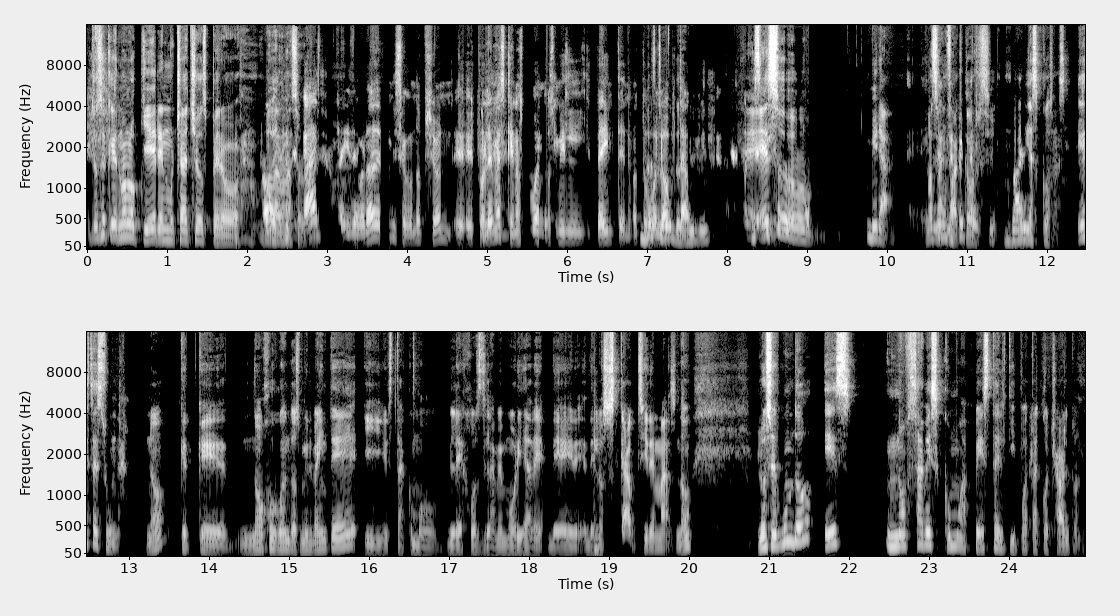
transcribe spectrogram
yo sé que no lo quieren, muchachos, pero voy a dar una sorpresa. Y de verdad es mi segunda opción. Eh, el problema es que no estuvo en 2020, no tuvo el opt Eso. Mira, va a ser un factor, sí. Varias cosas. Esta es una, ¿no? Que, que, no jugó en 2020 y está como lejos de la memoria de, de, los scouts y demás, ¿no? Lo segundo es, no sabes cómo apesta el tipo a Taco Charlton.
